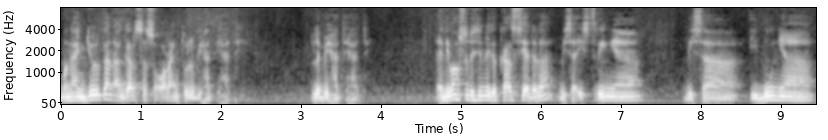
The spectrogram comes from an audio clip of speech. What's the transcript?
menganjurkan agar seseorang itu lebih hati-hati, lebih hati-hati. Yang dimaksud di sini kekasih adalah bisa istrinya, bisa ibunya,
